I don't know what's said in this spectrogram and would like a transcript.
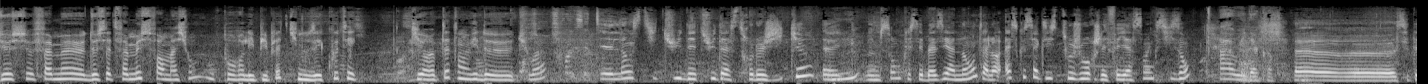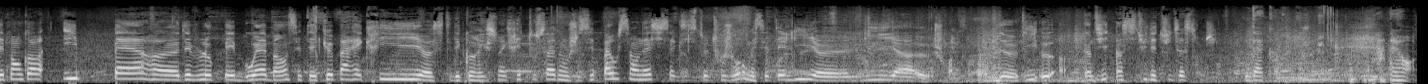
de, ce fameux, de cette fameuse formation pour les pipettes qui nous écoutent et qui auraient peut-être envie de, tu vois Je crois que c'était l'Institut d'études astrologiques. Mhm. Il me semble que c'est basé à Nantes. Alors, est-ce que ça existe toujours? Je l'ai fait il y a 5-6 ans. Ah oui, d'accord. c'était pas encore hyper euh, développé web, hein. c'était que par écrit, euh, c'était des corrections écrites, tout ça. Donc je sais pas où ça en est, si ça existe toujours, mais c'était l'IAE, je crois, de IEA, Institut d'études astrologiques. D'accord. Alors,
